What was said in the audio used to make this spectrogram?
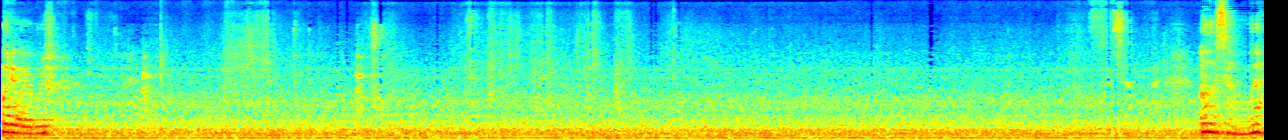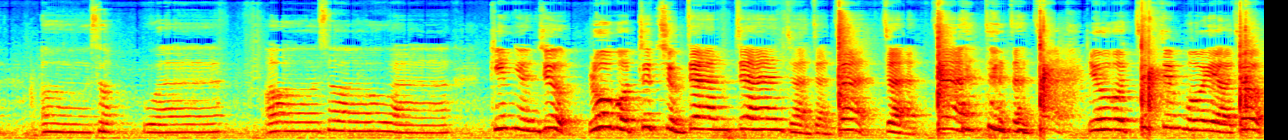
머리 얼굴. 어서 와, 어서 와, 어서 와. 김윤주 로봇 춤 짠짠짠짠짠짠짠짠짠짠 로봇 춤 보여줘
